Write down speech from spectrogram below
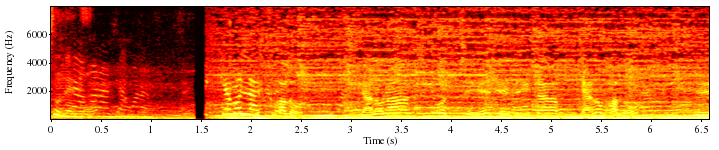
শুনে নিন কেমন লাগছে? ভালো। কেননা কি হচ্ছে যে এটা কেন ভালো? যে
